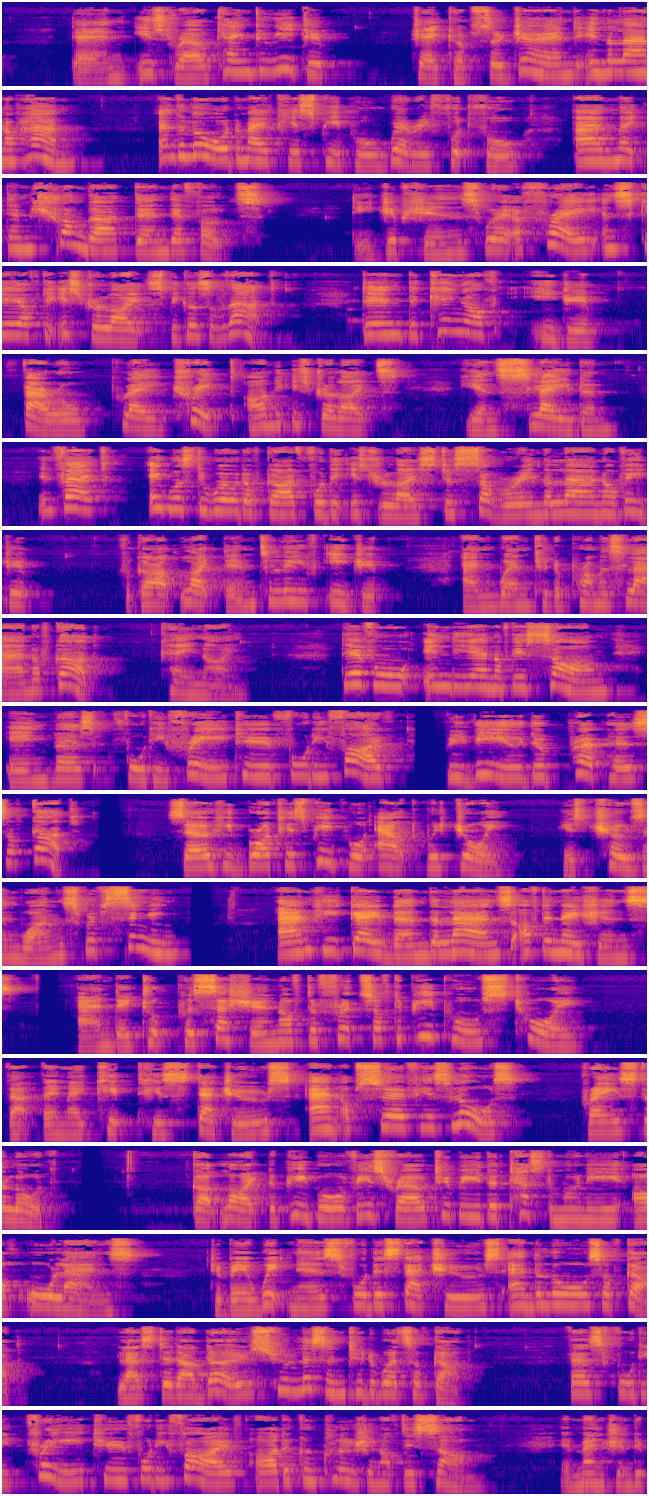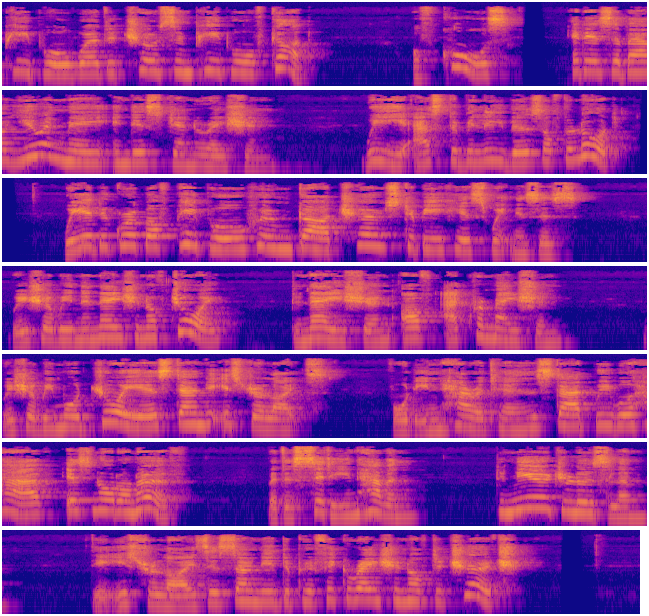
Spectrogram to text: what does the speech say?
then Israel came to Egypt. Jacob sojourned in the land of Ham, and the Lord made his people very fruitful and made them stronger than their foes. The Egyptians were afraid and scared of the Israelites because of that. Then the king of Egypt, Pharaoh, played trick on the Israelites. He enslaved them. In fact, it was the will of God for the Israelites to suffer in the land of Egypt, for God liked them to leave Egypt and went to the promised land of God, Canaan. Therefore, in the end of this psalm, in verse 43 to 45, reveal the purpose of God. So he brought his people out with joy, his chosen ones with singing. And he gave them the lands of the nations, and they took possession of the fruits of the people's toil, that they may keep his statutes and observe his laws. Praise the Lord. God liked the people of Israel to be the testimony of all lands to bear witness for the statutes and the laws of God. Blessed are those who listen to the words of God. Verse 43 to 45 are the conclusion of this psalm. It mentioned the people were the chosen people of God. Of course, it is about you and me in this generation. We, as the believers of the Lord, we are the group of people whom God chose to be his witnesses. We shall be the nation of joy the nation of acclamation. We shall be more joyous than the Israelites, for the inheritance that we will have is not on earth, but a city in heaven, the New Jerusalem. The Israelites is only the prefiguration of the church.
